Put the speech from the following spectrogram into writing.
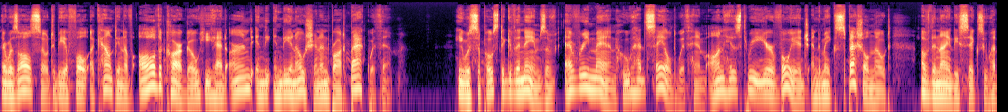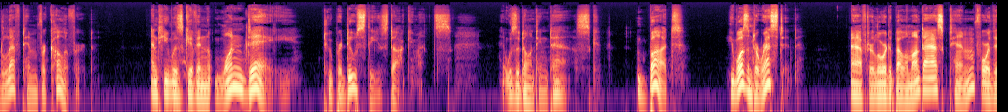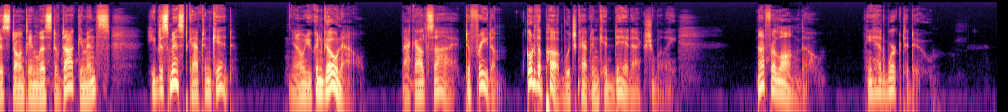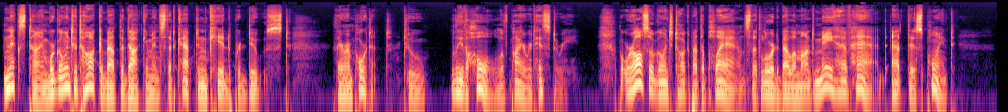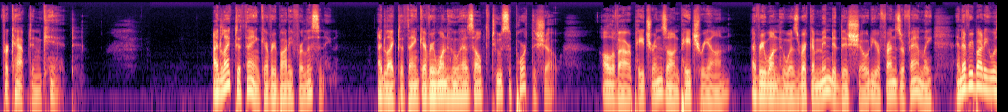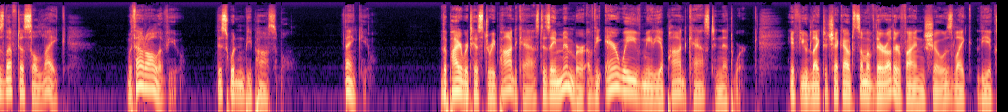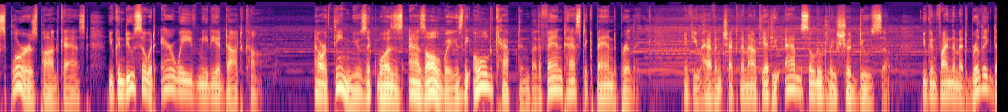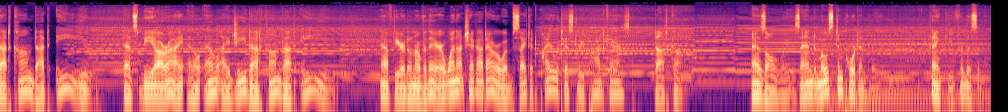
There was also to be a full accounting of all the cargo he had earned in the Indian Ocean and brought back with him. He was supposed to give the names of every man who had sailed with him on his three year voyage and make special note of the 96 who had left him for Culliford. And he was given one day to produce these documents. It was a daunting task. But he wasn't arrested. After Lord Bellomont asked him for this daunting list of documents, he dismissed Captain Kidd. You know, you can go now back outside, to freedom. Go to the pub, which Captain Kidd did, actually. Not for long, though. He had work to do. Next time, we're going to talk about the documents that Captain Kidd produced. They're important to really the whole of pirate history. But we're also going to talk about the plans that Lord Bellomont may have had at this point for Captain Kidd. I'd like to thank everybody for listening. I'd like to thank everyone who has helped to support the show, all of our patrons on Patreon, everyone who has recommended this show to your friends or family, and everybody who has left us a like. Without all of you, this wouldn't be possible. Thank you. The Pirate History Podcast is a member of the Airwave Media Podcast Network. If you'd like to check out some of their other fine shows like the Explorers Podcast, you can do so at airwavemedia.com. Our theme music was, as always, The Old Captain by the fantastic band Brillig. If you haven't checked them out yet, you absolutely should do so. You can find them at brillig.com.au. That's B R I L L I G.com.au. After you're done over there, why not check out our website at piratehistorypodcast.com. As always, and most importantly, thank you for listening.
